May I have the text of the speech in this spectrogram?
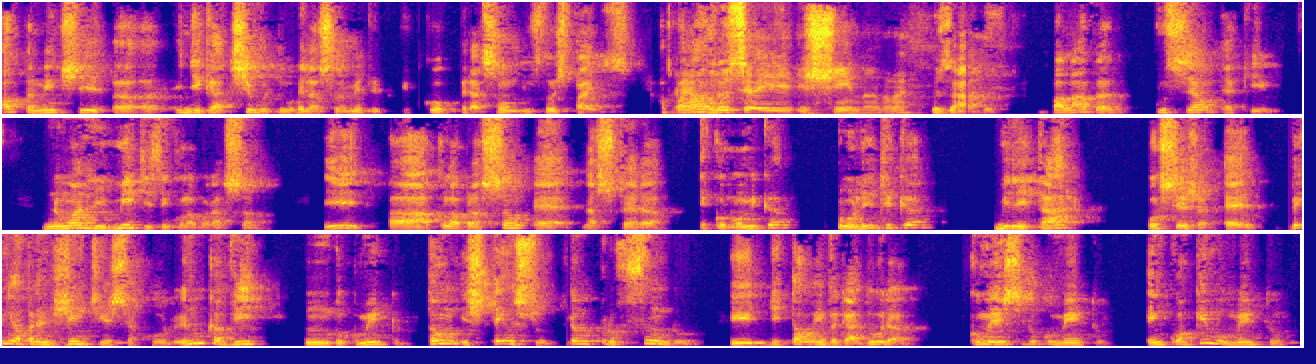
altamente uh, indicativo do relacionamento e cooperação dos dois países. A palavra, é Rússia e China, não é? Exato. A palavra crucial é que não há limites em colaboração. E a colaboração é na esfera econômica, política, militar, ou seja, é bem abrangente esse acordo. Eu nunca vi um documento tão extenso, tão profundo e de tal envergadura como esse documento. Em qualquer momento,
